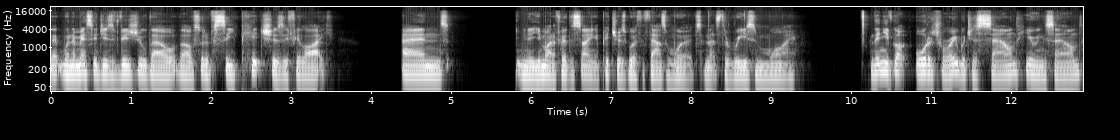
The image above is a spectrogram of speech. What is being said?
That when a message is visual, they'll they'll sort of see pictures, if you like, and you know you might have heard the saying, "A picture is worth a thousand words," and that's the reason why. And then you've got auditory, which is sound, hearing sound.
